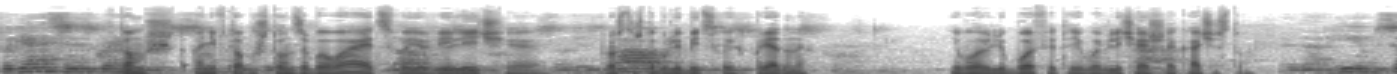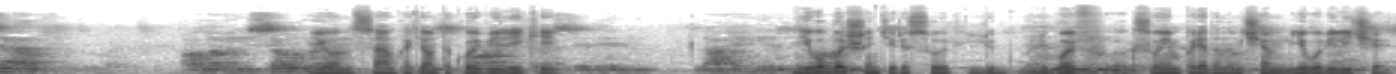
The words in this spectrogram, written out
в том, что, а не в том, что он забывает свое величие, просто чтобы любить своих преданных. Его любовь — это его величайшее качество. И он сам, хотя он такой великий, его больше интересует любовь к своим преданным, чем его величие.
